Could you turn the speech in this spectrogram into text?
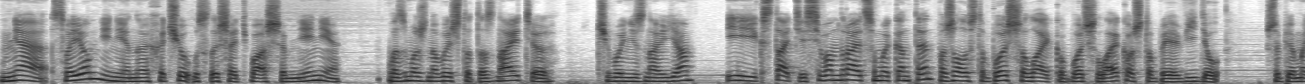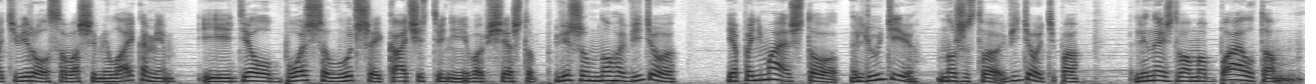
У меня свое мнение, но я хочу услышать ваше мнение. Возможно, вы что-то знаете, чего не знаю я. И, кстати, если вам нравится мой контент, пожалуйста, больше лайков, больше лайков, чтобы я видел, чтобы я мотивировался вашими лайками и делал больше, лучше и качественнее вообще, чтобы вижу много видео. Я понимаю, что люди, множество видео, типа Lineage 2 Mobile, там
